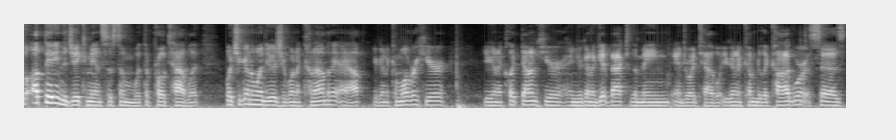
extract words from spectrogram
So updating the JAYCOMMAND system with the Pro tablet, what you're going to want to do is you're going to come out of the app, you're going to come over here, you're going to click down here, and you're going to get back to the main Android tablet. You're going to come to the cog where it says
